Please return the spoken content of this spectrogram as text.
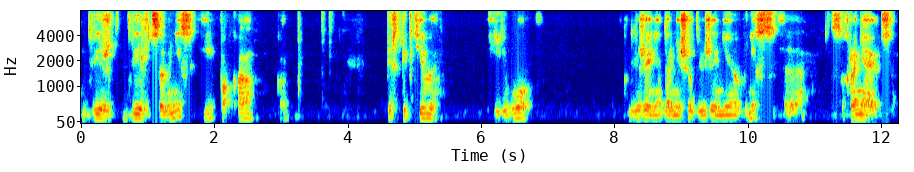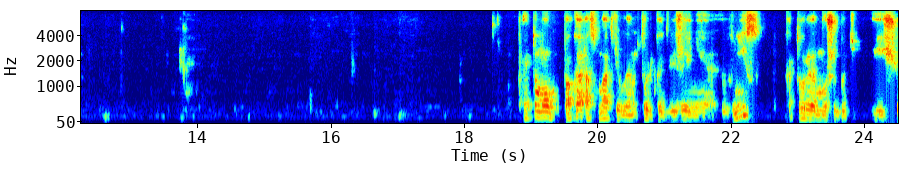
движет, движется вниз, и пока как, перспективы его движения, дальнейшего движения вниз э, сохраняются. Поэтому пока рассматриваем только движение вниз, которое может быть еще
